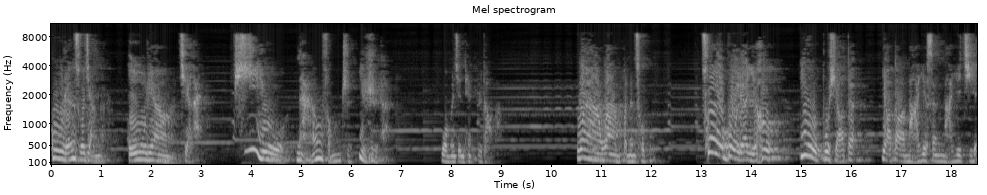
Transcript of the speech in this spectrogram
古人所讲的“无量劫来”。稀有难逢之一日啊！我们今天遇到了，万万不能错过。错过了以后，又不晓得要到哪一生哪一劫，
